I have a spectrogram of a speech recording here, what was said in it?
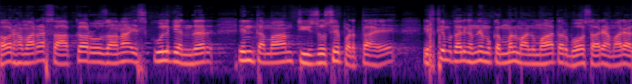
और हमारा सबका रोज़ाना स्कूल के अंदर इन तमाम चीज़ों से पढ़ता है। इसके मुतालिक हमने मुकम्मल मालूम और बहुत सारे हमारे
